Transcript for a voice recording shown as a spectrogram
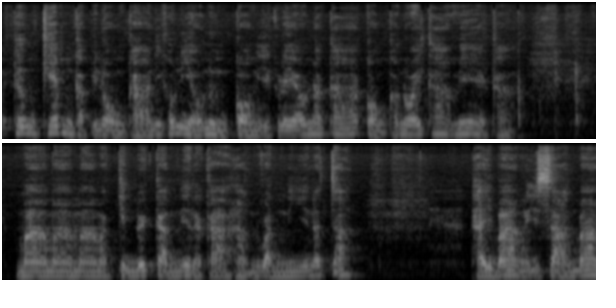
ชรเทิงเข้มกับพี่น้องค่ะนี่เขาเหนียวหนึ่งกล่องอีกแล้วนะคะ กล่องเขาน้อยค่าแม่ค่ะ มามามามากินด้วยกันนี่แหละค่ะอาหารวันนี้นะจ๊ะไทยบ้างอีสานบ้าง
